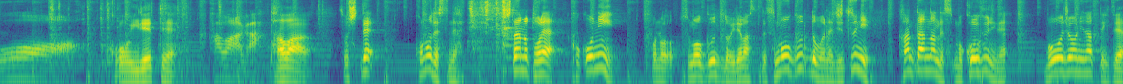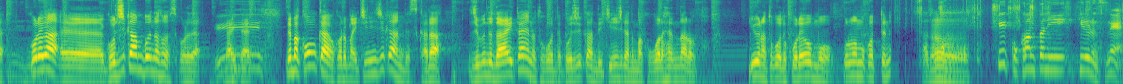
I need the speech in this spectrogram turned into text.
おおこう入れて。パワーが。タワーそしてこのですね下のトレーここにこのスモークウッドを入れます。でスモークウッドもね実に簡簡単なんです。もうこういうふうにね棒状になっていて、これが、えー、5時間分だそうですこれで。大体、で、まあ、今回はこれ12時間ですから自分で大体のところで5時間で12時間でまあここら辺だろうというようなところでこれをもうこのままこうやってねささー結構簡単に切れるんですね。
